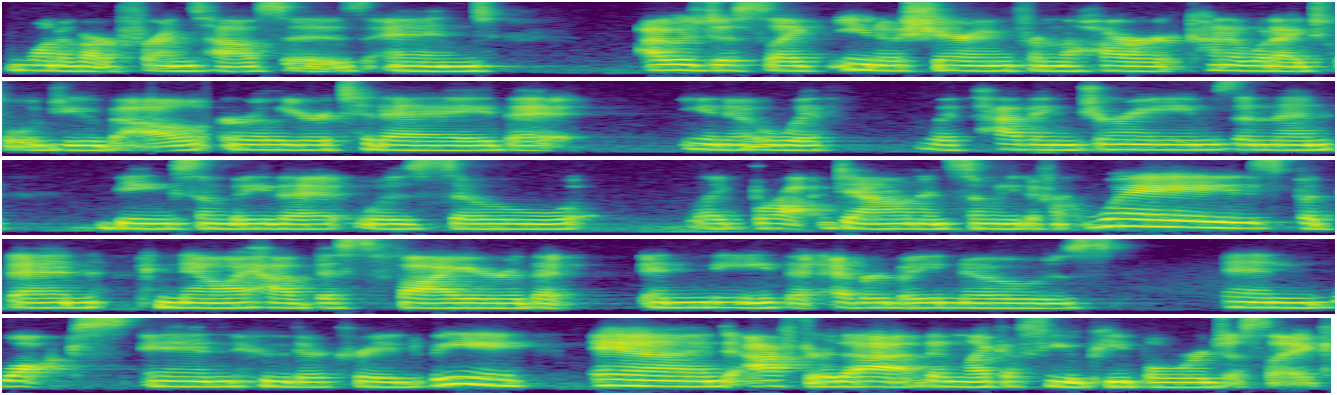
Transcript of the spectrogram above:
one of our friends' houses, and I was just like, you know, sharing from the heart, kind of what I told you about earlier today. That you know, with with having dreams, and then being somebody that was so like brought down in so many different ways, but then now I have this fire that in me that everybody knows and walks in who they're created to be. And after that, then like a few people were just like,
